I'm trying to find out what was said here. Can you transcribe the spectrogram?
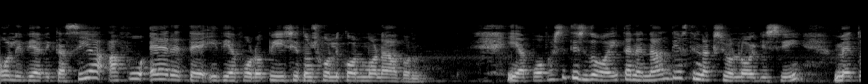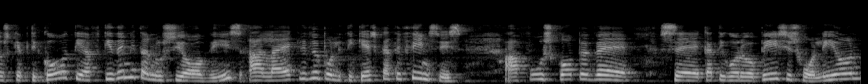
όλη διαδικασία αφού έρεται η διαφοροποίηση των σχολικών μονάδων. Η απόφαση της ΔΟΕ ήταν ενάντια στην αξιολόγηση με το σκεπτικό ότι αυτή δεν ήταν ουσιώδης αλλά έκρυβε πολιτικές κατευθύνσεις αφού σκόπευε σε κατηγοριοποίηση σχολείων,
